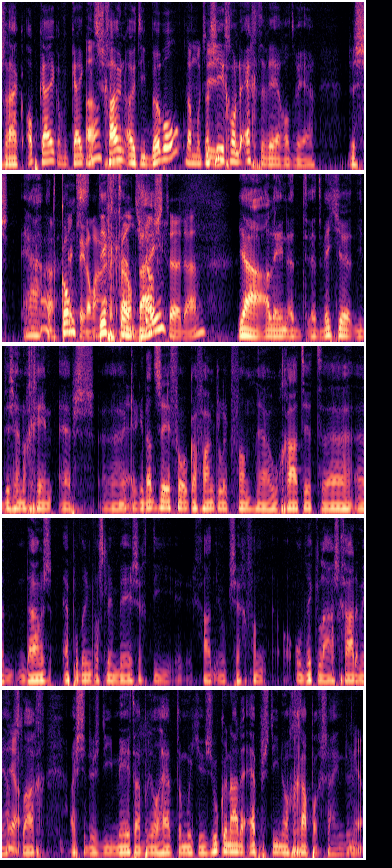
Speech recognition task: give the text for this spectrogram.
zodra ik opkijk of ik kijk iets Oké. schuin uit die bubbel, Dan zie je gewoon de echte wereld weer. Dus ja, Ah, het komt dichterbij. Daan. Ja, alleen het, het weet je, er zijn nog geen apps. Eh, Nee. Kijk, en dat is even ook afhankelijk van ja, hoe gaat dit. eh eh, daarom is Apple denk ik wel slim bezig. Die gaat nu ook zeggen van ontwikkelaars, ga ermee aan Ja. de slag. Als je dus die metabril hebt, dan moet je zoeken naar de apps die nog grappig zijn. Dus, Ja.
